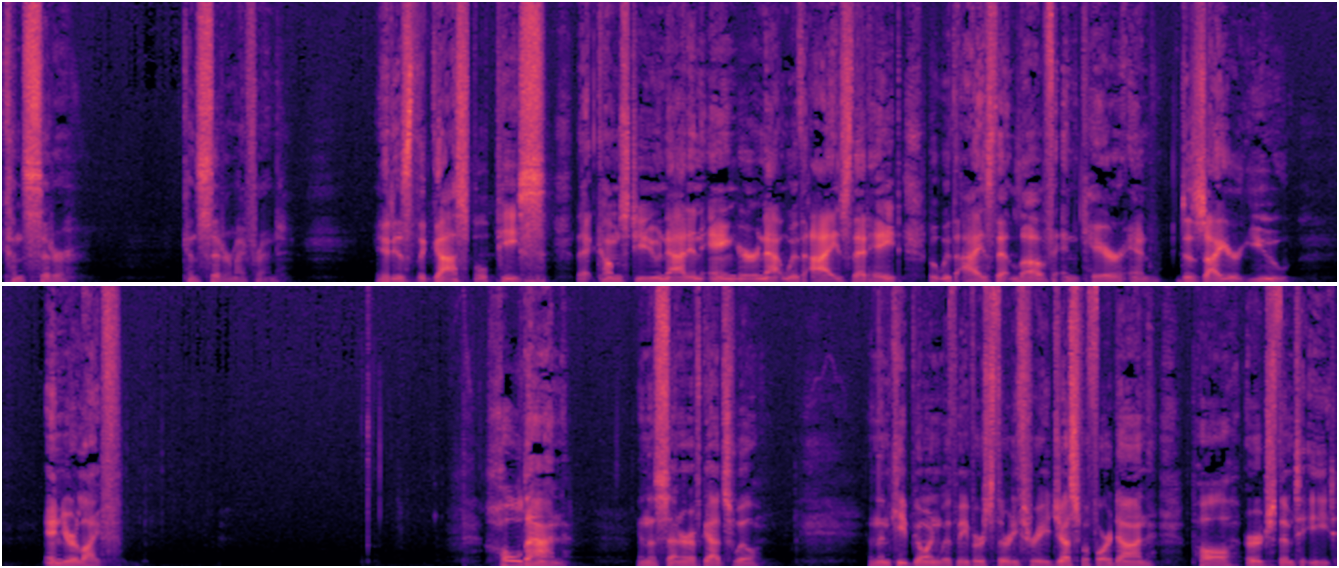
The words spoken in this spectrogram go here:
Consider, consider, my friend. It is the gospel peace that comes to you, not in anger, not with eyes that hate, but with eyes that love and care and desire you in your life. Hold on in the center of God's will. And then keep going with me. Verse 33 Just before dawn, Paul urged them to eat.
